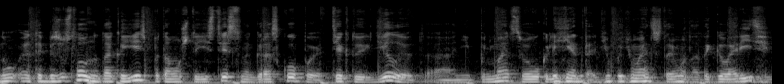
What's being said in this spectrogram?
Ну, это безусловно так и есть, потому что, естественно, гороскопы, те, кто их делают, они понимают своего клиента, они понимают, что ему надо говорить,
